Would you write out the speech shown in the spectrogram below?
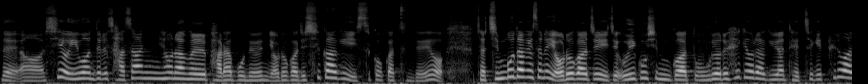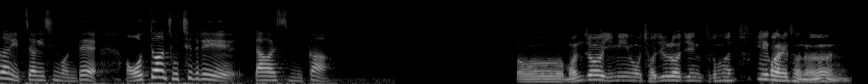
네, 어, 시 의원들의 자산 현황을 바라보는 여러 가지 시각이 있을 것 같은데요. 자, 진보당에서는 여러 가지 이제 의구심과 또 우려를 해결하기 위한 대책이 필요하다는 입장이신 건데 어, 어떠한 조치들이 나와 있습니까? 어, 먼저 이미 뭐 저질러진 부동산 투기에 관해서는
